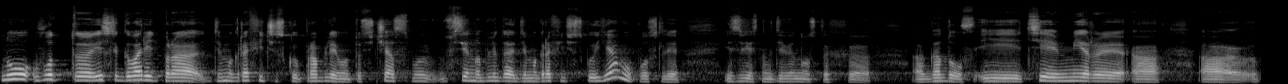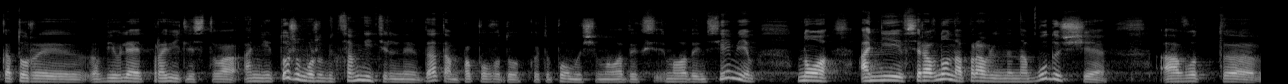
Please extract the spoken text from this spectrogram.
Ну, вот э, если говорить про демографическую проблему, то сейчас мы все наблюдают демографическую яму после известных 90-х э, годов. И те меры, а, а, которые объявляет правительство, они тоже, может быть, сомнительные, да, там по поводу какой-то помощи молодых, молодым семьям, но они все равно направлены на будущее – а вот э,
